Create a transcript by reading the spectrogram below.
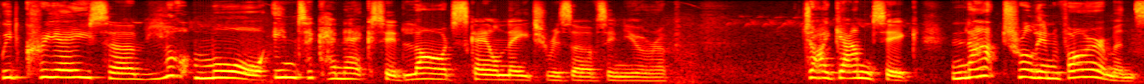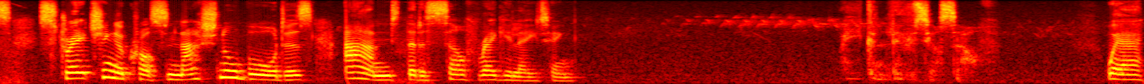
we'd create a lot more interconnected, large-scale nature reserves in Europe. Gigantic, natural environments stretching across national borders and that are self-regulating. Where you can lose yourself. Where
